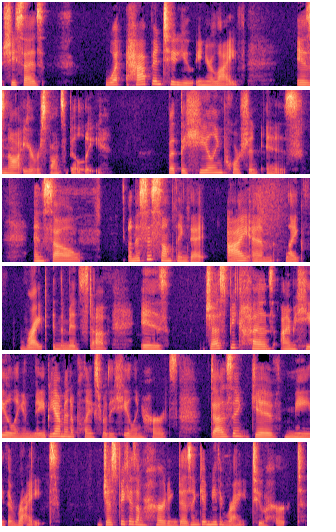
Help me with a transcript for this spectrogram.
She says what happened to you in your life is not your responsibility, but the healing portion is. And so, and this is something that I am like right in the midst of is just because I'm healing and maybe I'm in a place where the healing hurts doesn't give me the right. Just because I'm hurting doesn't give me the right to hurt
